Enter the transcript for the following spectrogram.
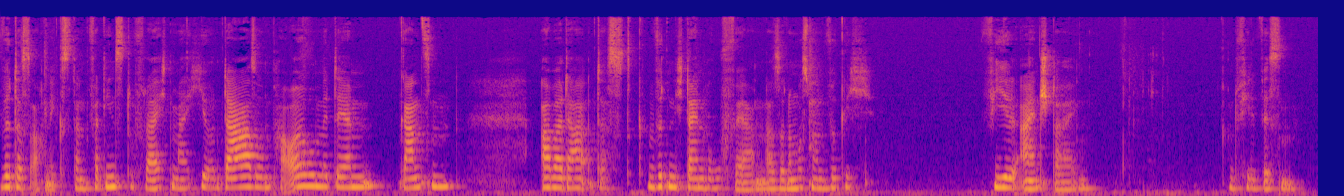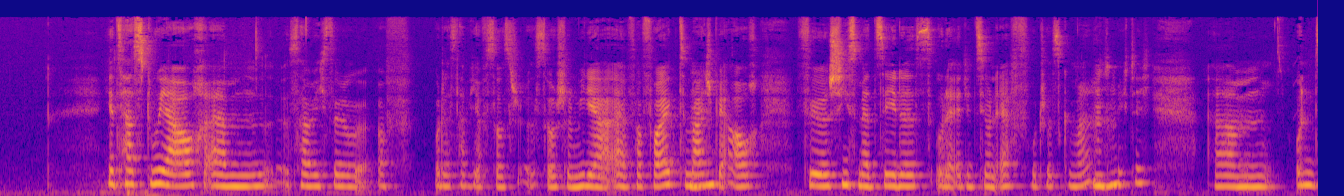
wird das auch nichts. Dann verdienst du vielleicht mal hier und da so ein paar Euro mit dem Ganzen aber da, das wird nicht dein Beruf werden. Also da muss man wirklich viel einsteigen und viel wissen. Jetzt hast du ja auch, ähm, das habe ich so auf, oder das habe ich auf so Social Media äh, verfolgt, zum mhm. Beispiel auch für Schieß Mercedes oder Edition F Fotos gemacht, mhm. richtig? Ähm, und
